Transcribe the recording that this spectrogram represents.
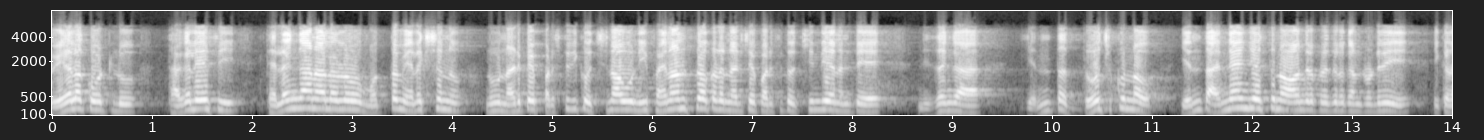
వేల కోట్లు తగలేసి తెలంగాణలో మొత్తం ఎలక్షన్ నువ్వు నడిపే పరిస్థితికి వచ్చినావు నీ ఫైనాన్స్తో అక్కడ నడిచే పరిస్థితి వచ్చింది అని అంటే నిజంగా ఎంత దోచుకున్నావు ఎంత అన్యాయం చేస్తున్నావు ఆంధ్ర ప్రజలకు అన్నటువంటిది ఇక్కడ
